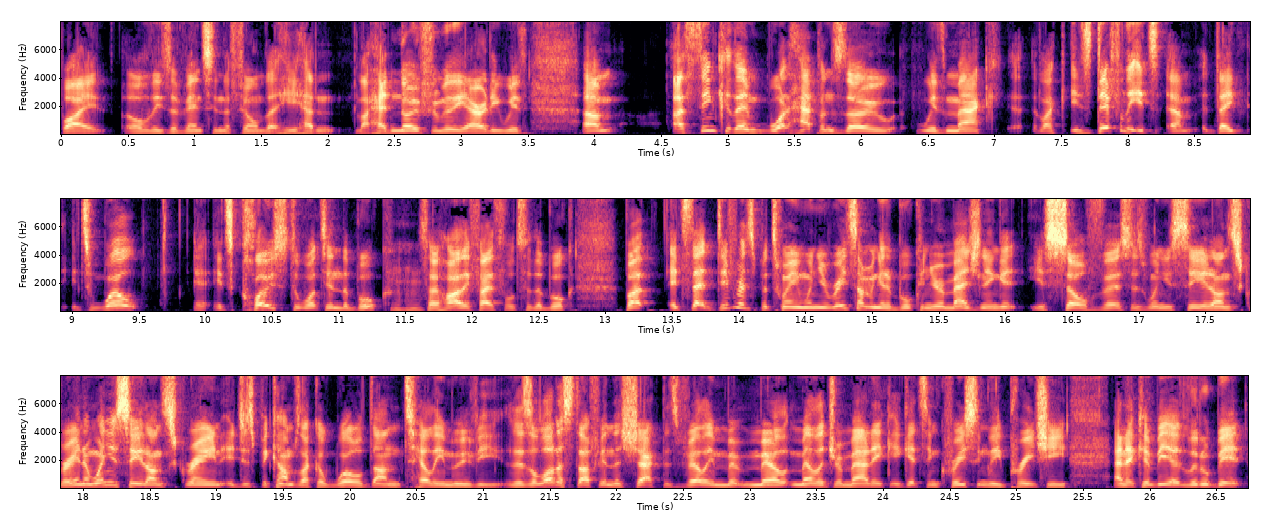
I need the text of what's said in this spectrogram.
by all these events in the film that he hadn't like had no familiarity with. Um, I think then what happens though with Mac, like it's definitely it's um, they it's well it's close to what's in the book, so highly faithful to the book. But it's that difference between when you read something in a book and you're imagining it yourself versus when you see it on screen. And when you see it on screen, it just becomes like a well done telly movie. There's a lot of stuff in the shack that's very me- mel- melodramatic. It gets increasingly preachy, and it can be a little bit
